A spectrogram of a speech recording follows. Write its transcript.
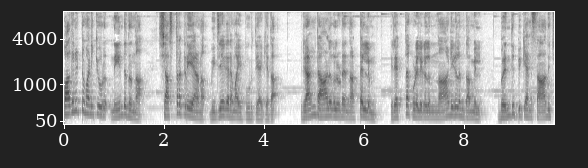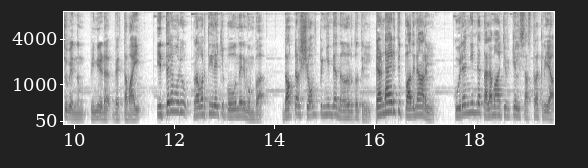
പതിനെട്ട് മണിക്കൂർ നീണ്ടുനിന്ന ശസ്ത്രക്രിയയാണ് വിജയകരമായി പൂർത്തിയാക്കിയത്. രണ്ടാളുകളുടെ നട്ടെല്ലും രക്തക്കുഴലുകളും നാടികളും തമ്മിൽ ബന്ധിപ്പിക്കാൻ സാധിച്ചുവെന്നും പിന്നീട് വ്യക്തമായി. ഇത്തരമൊരു പ്രവൃത്തിയിലേക്ക് പോകുന്നതിന് മുമ്പ് ഡോക്ടർ ഷോംപിങ്ങിന്റെ നേതൃത്വത്തിൽ രണ്ടായിരത്തി പതിനാറിൽ കുരങ്ങിന്റെ തലമാറ്റിവയ്ക്കൽ ശസ്ത്രക്രിയ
